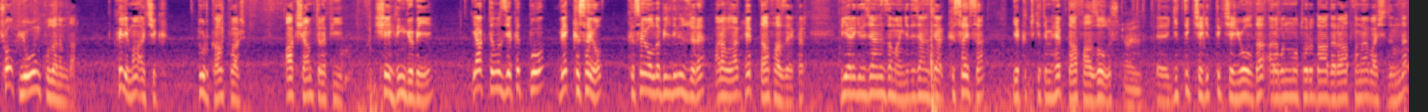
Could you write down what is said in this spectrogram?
Çok yoğun kullanımda. Klima açık. Dur kalk var. Akşam trafiği. Şehrin göbeği. Yaktığımız yakıt bu ve kısa yol. Kısa yolda bildiğiniz üzere arabalar hep daha fazla yakar. Bir yere gideceğiniz zaman gideceğiniz yer kısaysa yakıt tüketimi hep daha fazla olur. Aynen. Ee, gittikçe gittikçe yolda arabanın motoru daha da rahatlamaya başladığında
